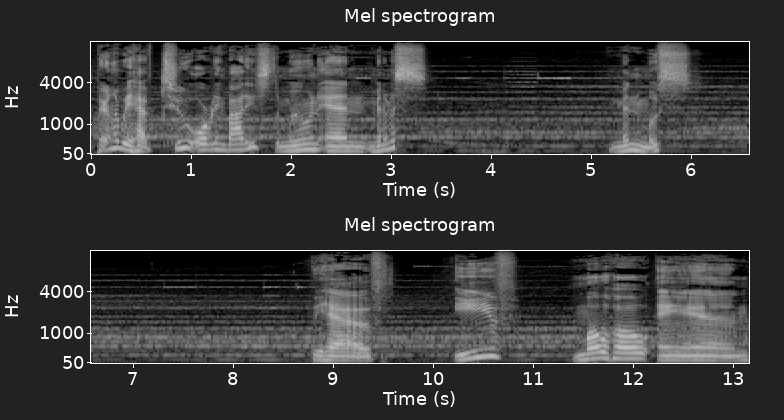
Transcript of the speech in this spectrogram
Apparently we have two orbiting bodies, the Mun and Minimus. Minmus. We have Eve, Moho, and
